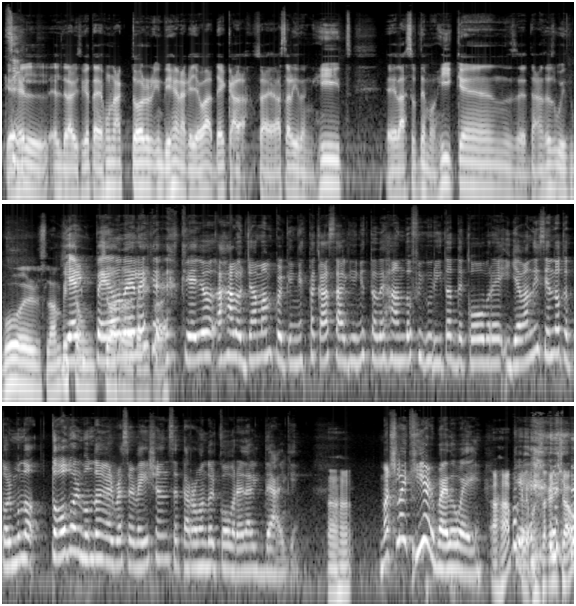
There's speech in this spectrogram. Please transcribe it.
que Sí. es el, el de la bicicleta. Es un actor indígena que lleva décadas. O sea, ha salido en Heat, eh, Last of the Mohicans, eh, Dances with Wolves. Lo han Y visto el un peo chorro de él es que, películas. es que ellos, ajá, los llaman porque en esta casa alguien está dejando figuritas de cobre y llevan diciendo que todo el mundo, todo el mundo en el reservation se está robando el cobre de, de alguien. Ajá. Much like here, by the way. Ajá, porque Que- le pueden sacar chavo.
